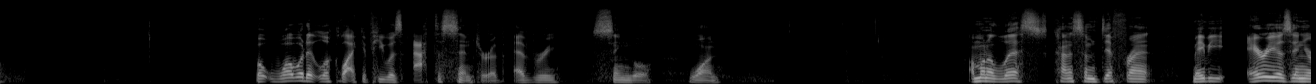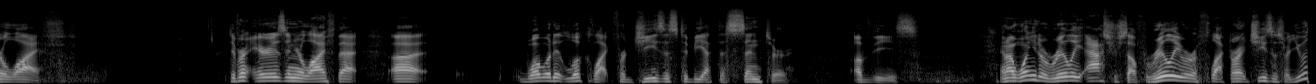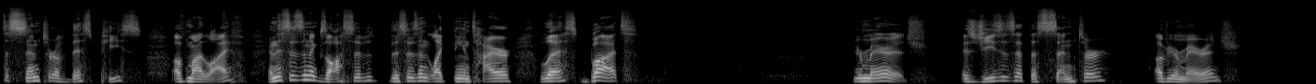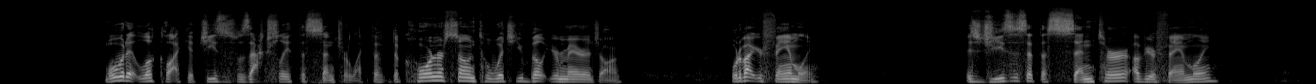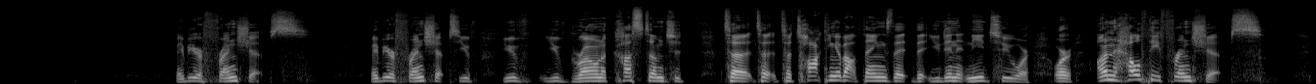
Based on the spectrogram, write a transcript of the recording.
But what would it look like if he was at the center of every single one? I'm going to list kind of some different, maybe areas in your life different areas in your life that, uh, what would it look like for Jesus to be at the center of these? And I want you to really ask yourself, really reflect, all right, Jesus, are you at the center of this piece of my life? And this isn't exhaustive, this isn't like the entire list, but your marriage. Is Jesus at the center of your marriage? What would it look like if Jesus was actually at the center, like the, the cornerstone to which you built your marriage on? What about your family? Is Jesus at the center of your family? Maybe your friendships. Maybe your friendships, you've, you've, you've grown accustomed to, to, to, to talking about things that, that you didn't need to, or, or unhealthy friendships.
